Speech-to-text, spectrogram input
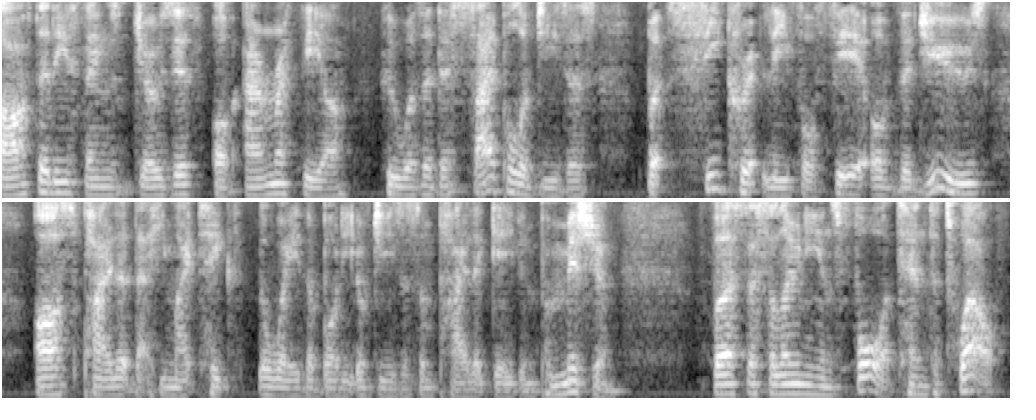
After these things, Joseph of Arimathea, who was a disciple of Jesus, but secretly for fear of the Jews, asked Pilate that he might take away the body of Jesus, and Pilate gave him permission. 1 Thessalonians 4 10 to 12.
